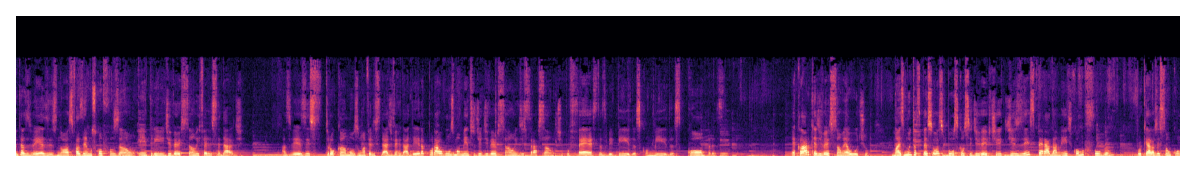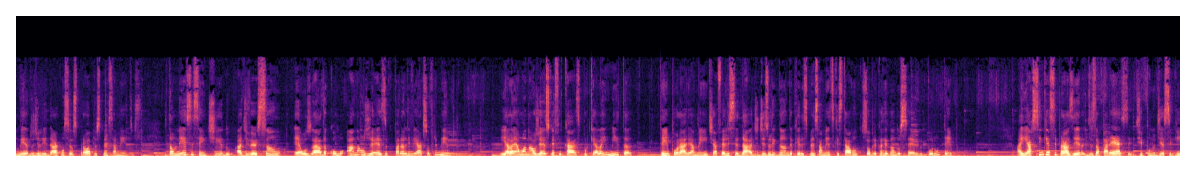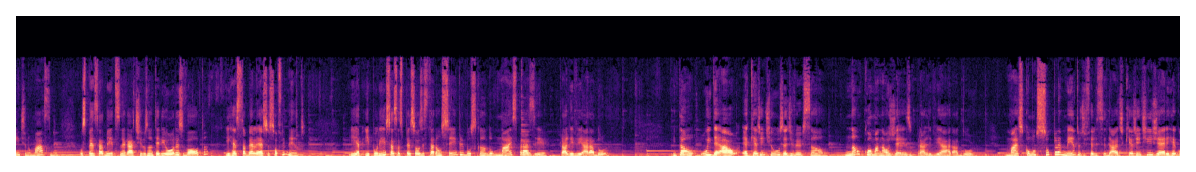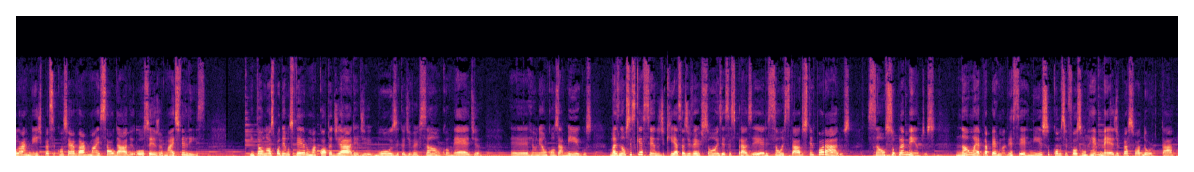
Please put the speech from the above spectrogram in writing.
Muitas vezes nós fazemos confusão entre diversão e felicidade. Às vezes trocamos uma felicidade verdadeira por alguns momentos de diversão e distração, tipo festas, bebidas, comidas, compras. É claro que a diversão é útil, mas muitas pessoas buscam se divertir desesperadamente como fuga, porque elas estão com medo de lidar com seus próprios pensamentos. Então, nesse sentido, a diversão é usada como analgésico para aliviar sofrimento. E ela é um analgésico eficaz, porque ela imita temporariamente a felicidade, desligando aqueles pensamentos que estavam sobrecarregando o cérebro por um tempo. Aí, assim que esse prazer desaparece, tipo no dia seguinte, no máximo, os pensamentos negativos anteriores voltam e restabelece o sofrimento. E, e por isso essas pessoas estarão sempre buscando mais prazer para aliviar a dor. Então, o ideal é que a gente use a diversão não como analgésico para aliviar a dor, mas como um suplemento de felicidade que a gente ingere regularmente para se conservar mais saudável, ou seja, mais feliz. Então, nós podemos ter uma cota diária de música, diversão, comédia, é, reunião com os amigos, mas não se esquecendo de que essas diversões, esses prazeres são estados temporários, são suplementos não é para permanecer nisso como se fosse um remédio para a sua dor, tá?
